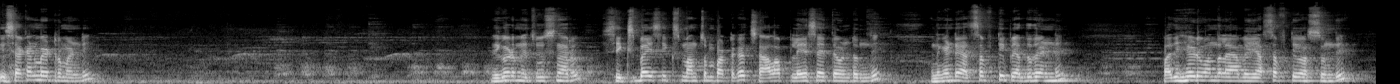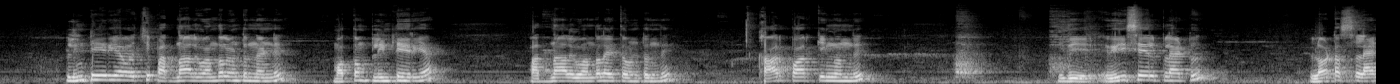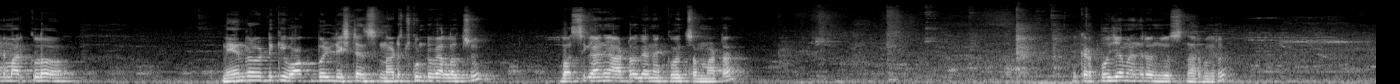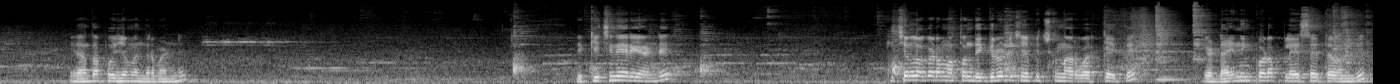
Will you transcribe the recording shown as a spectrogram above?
ఈ సెకండ్ బెడ్రూమ్ అండి. ఇది కూడా మీరు చూస్తున్నారు. సిక్స్ బై సిక్స్ మంచం పట్టగా చాలా ప్లేస్ అయితే ఉంటుంది. ఎందుకంటే ఎస్ఎఫ్టీ పెద్దదండి. పదిహేడు వందల యాభై ఎస్ఎఫ్టీ వస్తుంది. ప్లింట్ ఏరియా వచ్చి పద్నాలుగు వందలు ఉంటుందండి. మొత్తం ప్లింట్ ఏరియా పద్నాలుగు వందలు అయితే ఉంటుంది. కార్ పార్కింగ్ ఉంది. ఇది రీసేల్ ప్లాటు లోటస్ ల్యాండ్ మార్క్లో మెయిన్ రోడ్డుకి వాకబుల్ డిస్టెన్స్ నడుచుకుంటూ వెళ్ళొచ్చు. బస్సు కానీ ఆటో కానీ ఎక్కవచ్చు అనమాట ఇక్కడ పూజా మందిరం చూస్తున్నారు మీరు. ఇదంతా పూజా మందిరం అండి. ఇది కిచెన్ ఏరియా అండి. కిచెన్లో కూడా మొత్తం దగ్గరుండి చేపించుకున్నారు వర్క్ అయితే. ఇక డైనింగ్ కూడా ప్లేస్ అయితే ఉంది.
